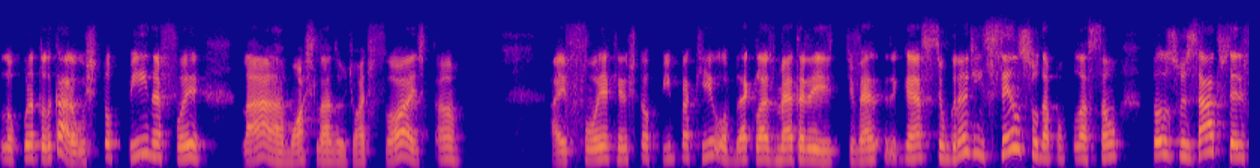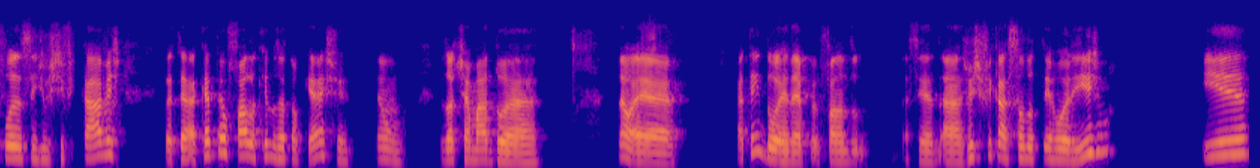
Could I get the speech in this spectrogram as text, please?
loucura toda. Cara, o estopim, né? Foi lá, a morte lá do George Floyd e tal. Aí foi aquele estopim para que o Black Lives Matter ele tivesse, ganhasse assim, um grande incenso da população, todos os atos dele fossem justificáveis. Até, até eu falo aqui no Zetocast, tem um episódio chamado. Uh, não, é. Tem dois, né? Falando assim, a justificação do terrorismo e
